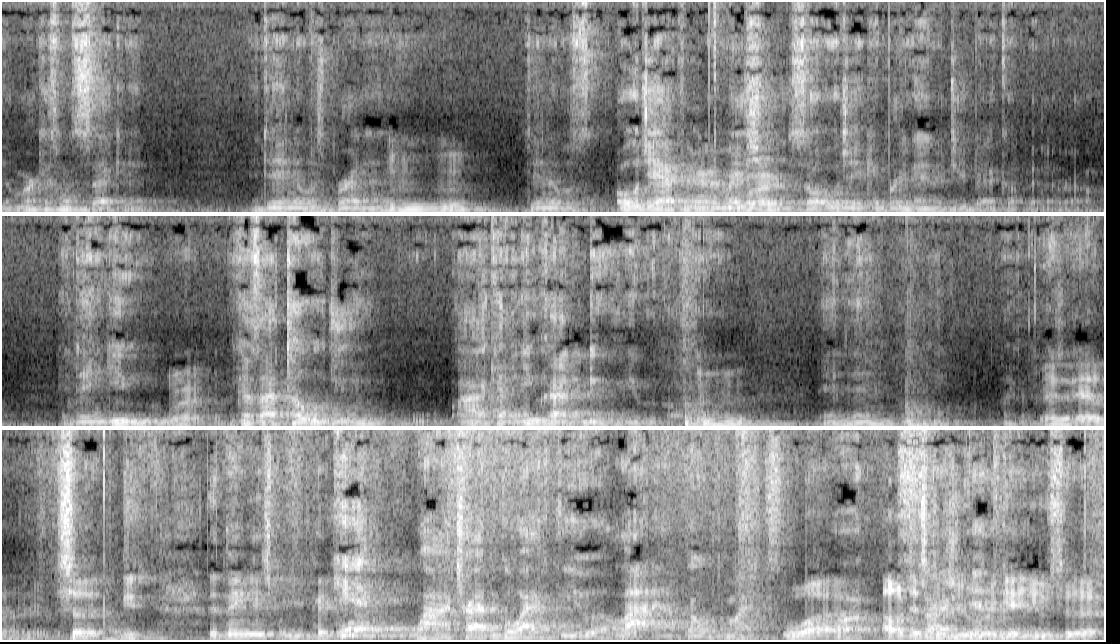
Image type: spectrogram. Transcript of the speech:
Yeah, Marcus went second, and then it was Brendan. Mm-hmm. Then it was OJ after intermission, Right. so OJ can bring the energy back up in the room. And then you, Right. because I told you, I kind you kind of knew where you were going. Mm-hmm. And then, like, As a headliner. So you, the thing is, when you pick him, why I tried to go after you a lot after open mics. Why? Oh, just because you were get used to that.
